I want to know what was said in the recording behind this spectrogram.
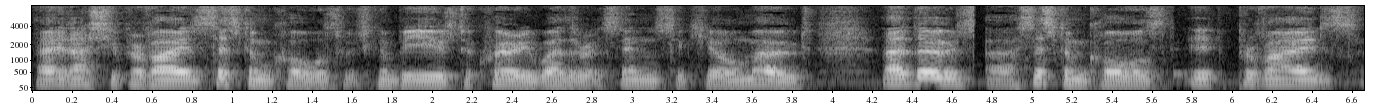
it actually provides system calls which can be used to query whether it's in secure mode. Those system calls, it provides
